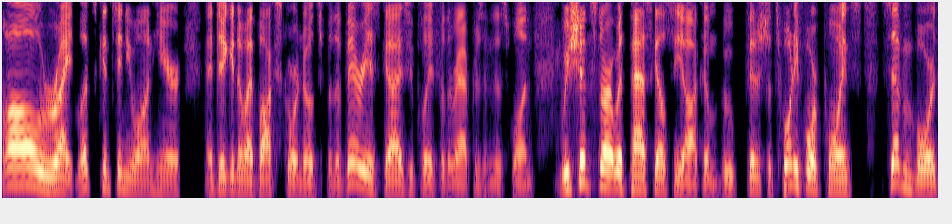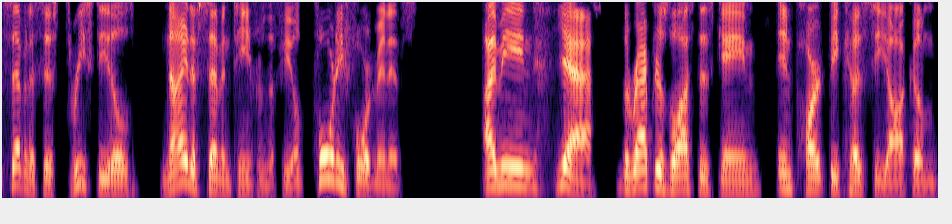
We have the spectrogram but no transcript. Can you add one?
All right, let's continue on here and dig into my box score notes for the various guys who played for the Raptors in this one. We should start with Pascal Siakam, who finished with 24 points, seven boards, seven assists, three steals, nine of 17 from the field, 44 minutes. I mean, yeah, the Raptors lost this game in part because Siakam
